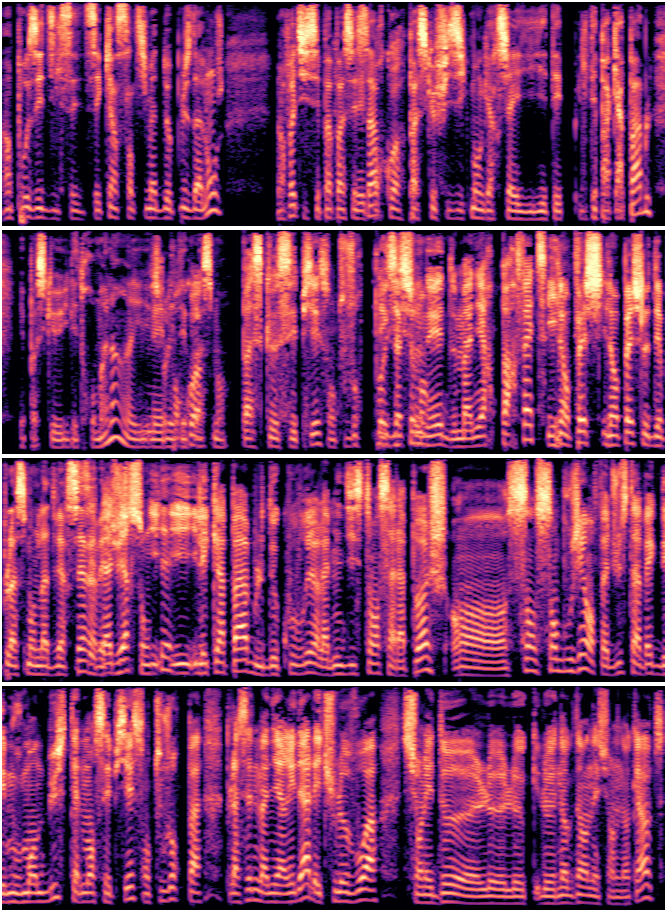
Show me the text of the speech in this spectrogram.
imposer ses, ses 15 cm de plus d'allonge. Mais en fait, il s'est pas passé Mais ça pourquoi? parce que physiquement Garcia il était il était pas capable et parce qu'il est trop malin et- Mais sur les déplacements. Parce que ses pieds sont toujours Exactement. positionnés de manière parfaite. Il empêche il empêche le déplacement de l'adversaire avec juste son qu'il- pied. il, il est capable de couvrir la mi-distance à la poche en, sans, sans bouger en fait, juste avec des mouvements de buste tellement ses pieds sont toujours pas placés de manière idéale et tu le vois sur les deux, le, le, le knockdown et sur le knockout.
